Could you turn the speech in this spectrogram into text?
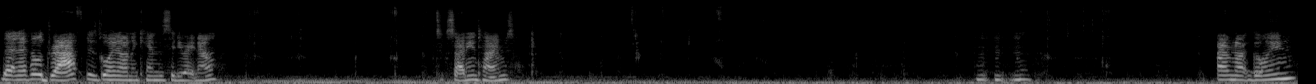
The NFL draft is going on in Kansas City right now. It's exciting times. Mm -mm -mm. I'm not going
